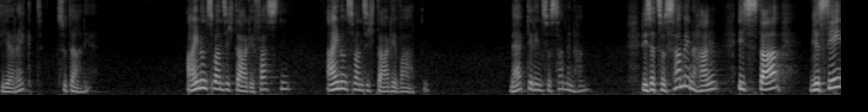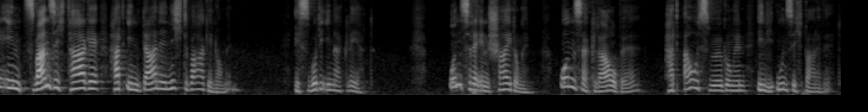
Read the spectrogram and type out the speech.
direkt zu Daniel. 21 Tage fasten, 21 Tage warten. Merkt ihr den Zusammenhang? Dieser Zusammenhang ist da. Wir sehen ihn 20 Tage, hat ihn Daniel nicht wahrgenommen. Es wurde ihm erklärt. Unsere Entscheidungen, unser Glaube hat Auswirkungen in die unsichtbare Welt.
